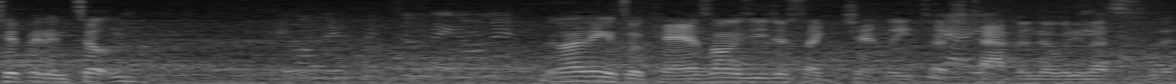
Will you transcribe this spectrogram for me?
tipping and tilting. You want me to put something on it? No, I think it's okay. As long as you just like gently touch Yeah, yeah. tap and nobody messes with it.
